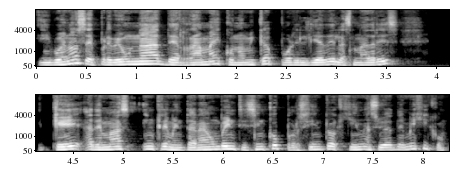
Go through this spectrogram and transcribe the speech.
y bueno, se prevé una derrama económica por el Día de las Madres que además incrementará un 25% aquí en la Ciudad de México.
